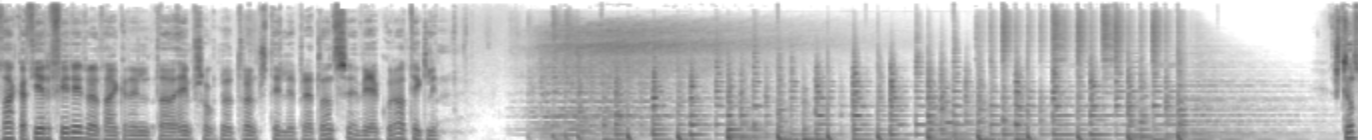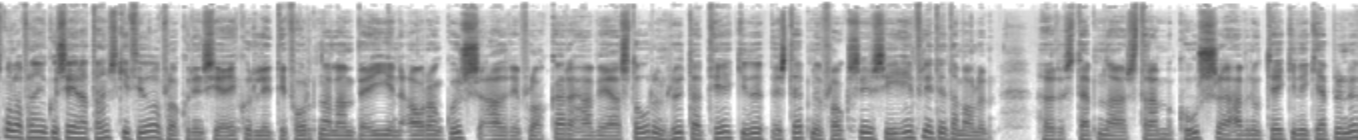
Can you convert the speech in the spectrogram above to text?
þakka þér fyrir að það er greinilega að heimsóknu Trump-stili Breitlands vekur aðtegli. Stjórnmálafræðingu segir að danski þjóðaflokkurinn sé einhver leiti fórnalambi eigin árangus, aðri flokkar hafi að stórum hluta tekið upp stefnuflokksins í inflytindamálum. Hör stefna stram kurs hafi nú tekið við keflunu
